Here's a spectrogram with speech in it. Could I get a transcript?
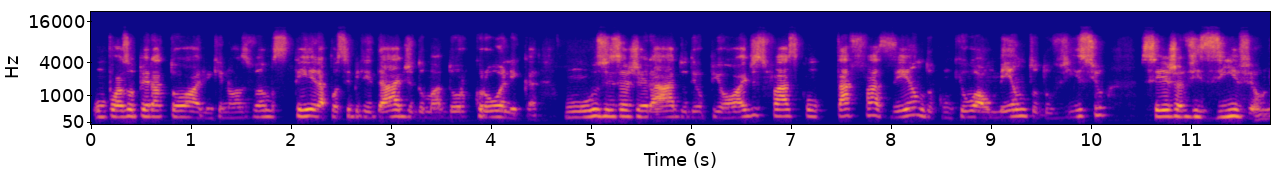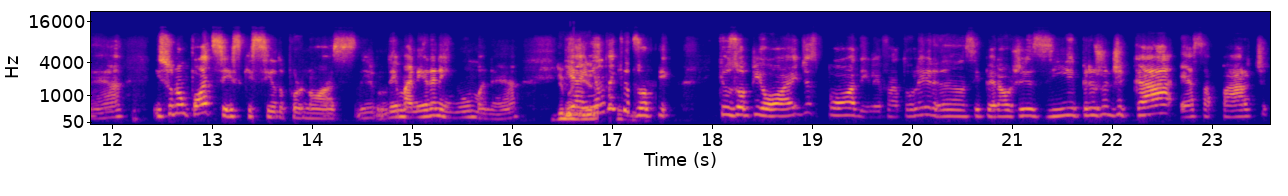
um pós-operatório em que nós vamos ter a possibilidade de uma dor crônica, um uso exagerado de opioides faz com tá fazendo com que o aumento do vício seja visível, né? Isso não pode ser esquecido por nós de, de maneira nenhuma, né? De e ainda que os, que os opioides podem levar à tolerância, hiperalgesia e prejudicar essa parte,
